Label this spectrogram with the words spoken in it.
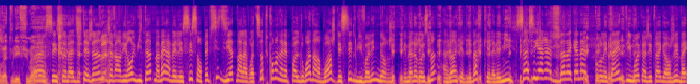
près à tous les fumeurs. Ah, c'est ça. m'a dit, j'étais jeune, j'avais environ 8 ans, puis ma mère avait laissé son Pepsi diète dans la voiture, puis comme on n'avait pas le droit d'en boire, j'ai décidé de lui voler une gorgée. Mais malheureusement, avant qu'elle débarque, elle avait mis sa cigarette dans la canette pour l'éteindre, puis moi, quand j'ai pris la gorgée, ben,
